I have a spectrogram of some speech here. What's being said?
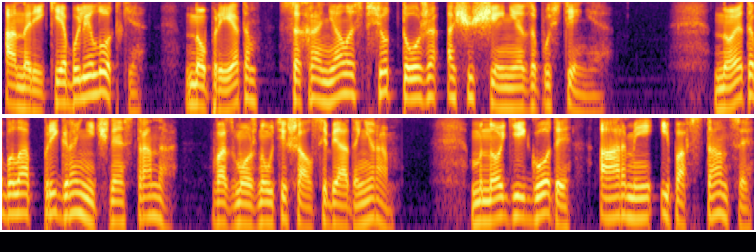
А на реке были лодки, но при этом сохранялось все то же ощущение запустения. Но это была приграничная страна, возможно, утешал себя Адонирам. Многие годы армии и повстанцы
